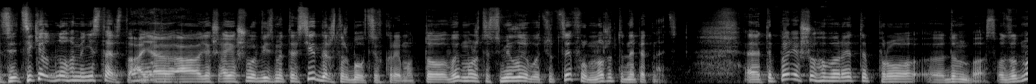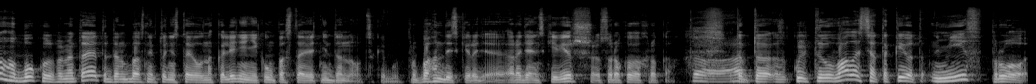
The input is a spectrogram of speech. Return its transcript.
Тільки одного міністерства. А, а, а, якщо, а якщо ви візьмете всіх держслужбовців Криму, то ви можете сміливо цю цифру множити на 15. Е, тепер, якщо говорити про е, Донбас, от з одного боку, ви пам'ятаєте, Донбас ніхто не ставив на коліні, нікому поставить не дано. Це був пропагандистський радя- радянський вірш в 40-х роках. Так. Тобто культивувалося такий от міф про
